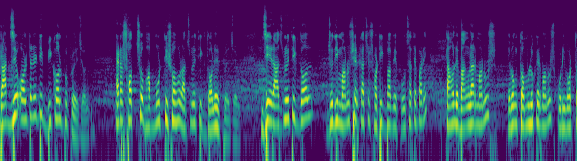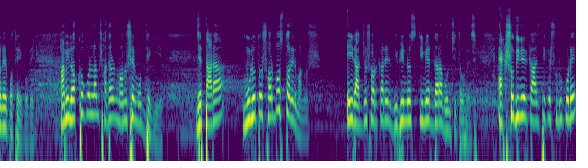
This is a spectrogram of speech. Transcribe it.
রাজ্যে অল্টারনেটিভ বিকল্প প্রয়োজন। একটা স্বচ্ছ ভাবমূর্তি সহ রাজনৈতিক দলের প্রয়োজন। যে রাজনৈতিক দল যদি মানুষের কাছে সঠিকভাবে পৌঁছাতে পারে, তাহলে বাংলার মানুষ এবং তমলুকের মানুষ পরিবর্তনের পথে এগোবে। আমি লক্ষ্য করলাম সাধারণ মানুষের মধ্যে গিয়ে। যে তারা মূলত সর্বস্তরের মানুষ। এই রাজ্য সরকারের বিভিন্ন স্কিমের দ্বারা বঞ্চিত হয়েছে। একশো দিনের কাজ থেকে শুরু করে,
